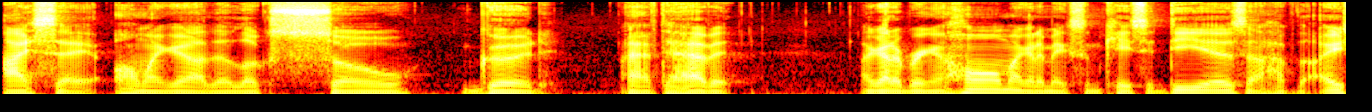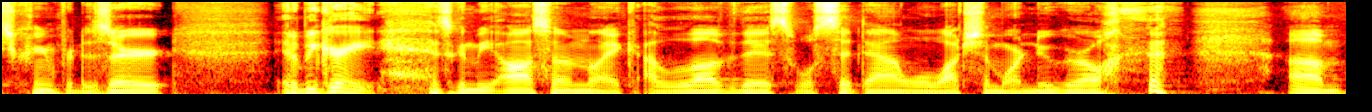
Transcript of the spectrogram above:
I say, oh my God, that looks so good. I have to have it. I got to bring it home. I got to make some quesadillas. I'll have the ice cream for dessert. It'll be great. It's going to be awesome. Like, I love this. We'll sit down. We'll watch some more New Girl. um,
